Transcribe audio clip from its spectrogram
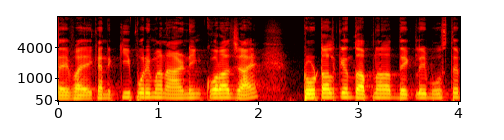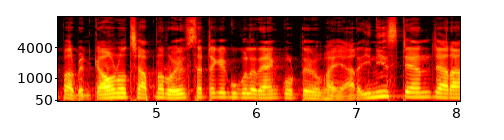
দেয় ভাই, এখানে কি পরিমাণ আর্নিং করা যায় টোটাল কিন্তু আপনারা দেখলেই বুঝতে পারবেন। কারণ হচ্ছে আপনার ওয়েবসাইটটাকে গুগলে র্যাঙ্ক করতে হবে ভাই, আর ইনস্ট্যান্ট যারা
